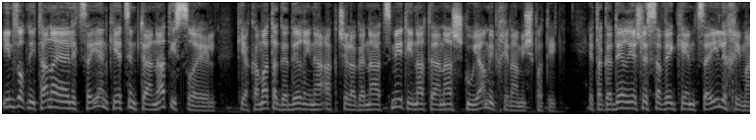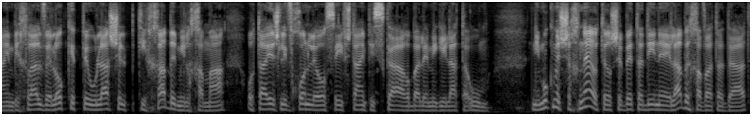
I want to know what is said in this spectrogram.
עם זאת, ניתן היה לציין כי עצם טענת ישראל כי הקמת הגדר הינה אקט של הגנה עצמית, הינה טענה שגויה מבחינה משפטית. את הגדר יש לסווג כאמצעי לחימה, אם בכלל, ולא כפעולה של פתיחה במלחמה, אותה יש לבחון לאור סעיף 2 פסקה 4 למגילת האו"ם. נימוק משכנע יותר שבית הדין העלה בחוות הדעת,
